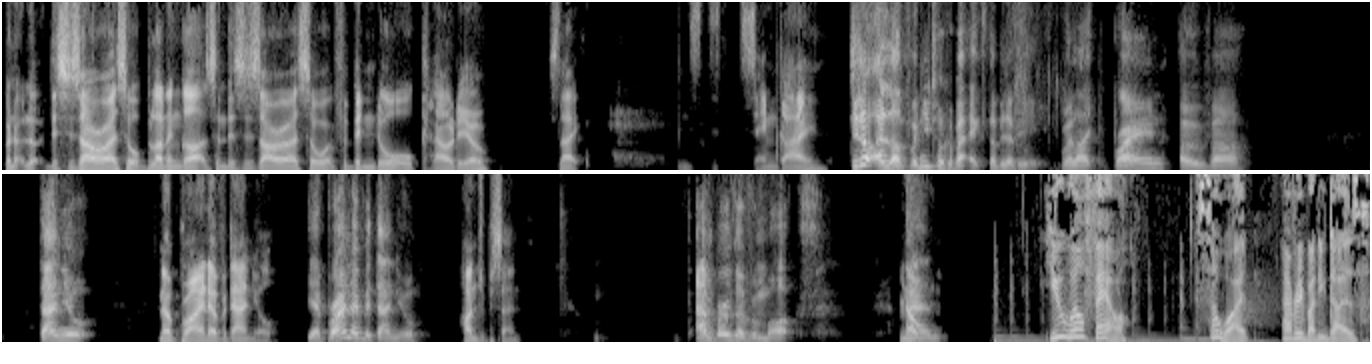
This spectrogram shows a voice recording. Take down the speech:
but no, look, the Cesaro I saw at Blood and Guts, and the Cesaro I saw at Forbidden Door or Claudio. It's like it's same guy. Do you know what I love when you talk about ex WWE? We're like Brian over Daniel. No, Brian over Daniel, Yeah, Brian over Daniel. hundred percent. Ambrose over Mox. No, And You will fail. So what? Everybody does.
